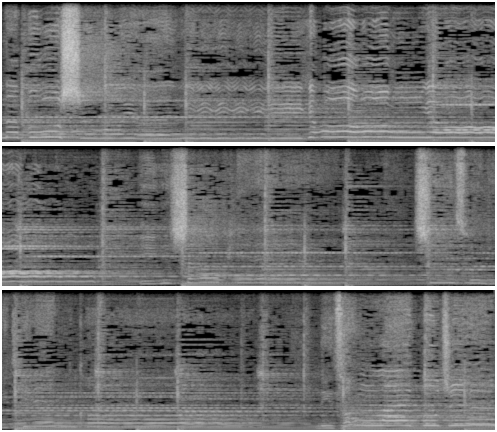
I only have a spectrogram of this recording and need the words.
那不是我愿意拥有一小片晴空的天空。你从来不知。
